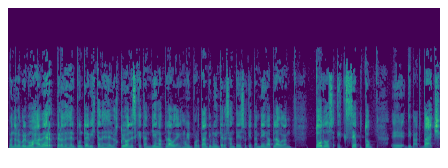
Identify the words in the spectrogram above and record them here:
Bueno, lo volvemos a ver, pero desde el punto de vista desde los clones que también aplauden. Es muy importante y muy interesante eso, que también aplaudan. Todos excepto eh, The Bad Batch.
